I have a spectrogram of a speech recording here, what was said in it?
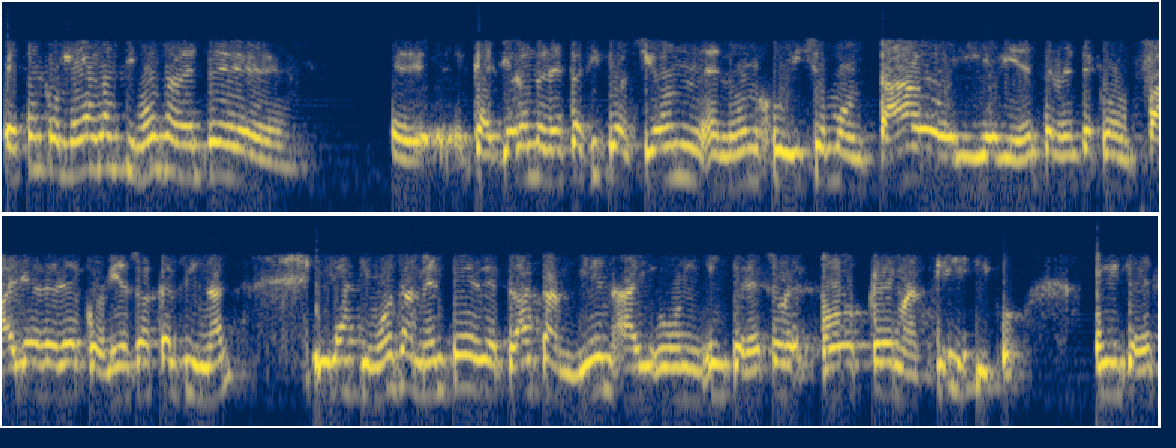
estas colegas lastimosamente eh, cayeron en esta situación en un juicio montado y evidentemente con fallas desde el comienzo hasta el final. Y lastimosamente detrás también hay un interés sobre todo crematístico interés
